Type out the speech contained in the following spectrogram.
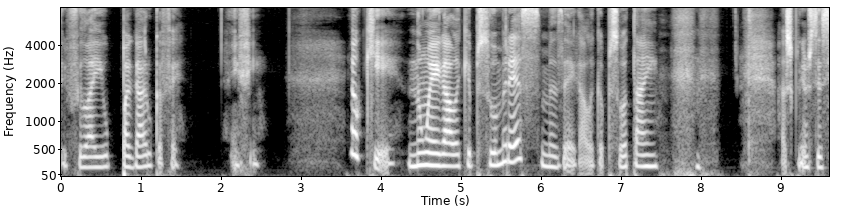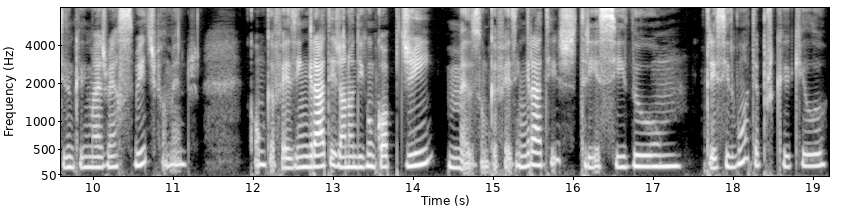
E fui lá eu pagar o café. Enfim. É o que é. Não é a gala que a pessoa merece, mas é a gala que a pessoa tem. Acho que podíamos ter sido um bocadinho mais bem recebidos, pelo menos com um cafezinho grátis, já não digo um copo de gin, mas um cafezinho grátis teria sido, teria sido bom, até porque aquilo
